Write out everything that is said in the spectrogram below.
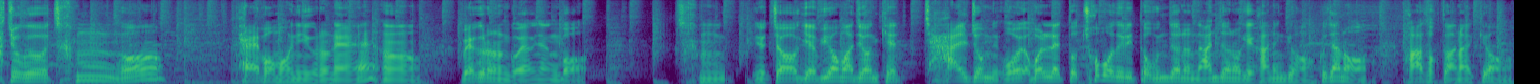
아주 그 참 어? 대범하니 그러네. 어. 왜 그러는 거야? 그냥 뭐 참 저기 위험하지 않게 잘 좀 원래 또 초보들이 또 운전은 안전하게 가는겨. 그잖아 과속도 안 할겨.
